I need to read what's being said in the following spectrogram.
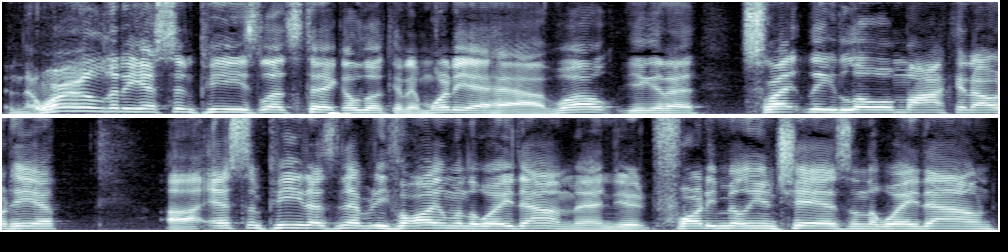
In the world of the S&Ps, let's take a look at them. What do you have? Well, you got a slightly lower market out here. Uh, S&P doesn't have any volume on the way down, man. You're 40 million shares on the way down,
